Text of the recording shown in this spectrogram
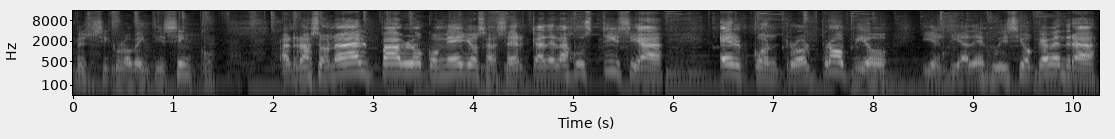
versículo 25. Al razonar Pablo con ellos acerca de la justicia, el control propio y el día de juicio que vendrá,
